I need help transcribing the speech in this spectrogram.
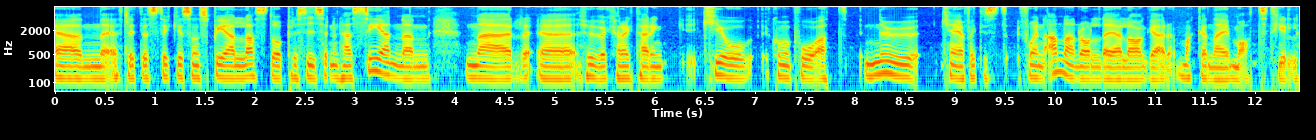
en, ett litet stycke som spelas då precis i den här scenen när eh, huvudkaraktären Kyo kommer på att nu kan jag faktiskt få en annan roll där jag lagar makanai-mat till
